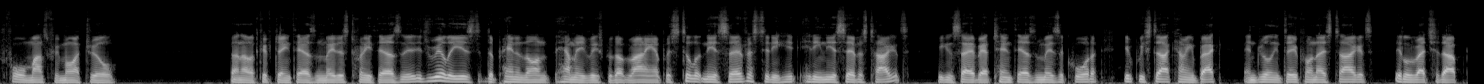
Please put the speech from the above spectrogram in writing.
four months, we might drill another 15,000 meters, 20,000. It really is dependent on how many rigs we've got running. If we're still at near surface, hitting, near surface targets, you can say about 10,000 meters a quarter. If we start coming back and drilling deeper on those targets, it'll ratchet up.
